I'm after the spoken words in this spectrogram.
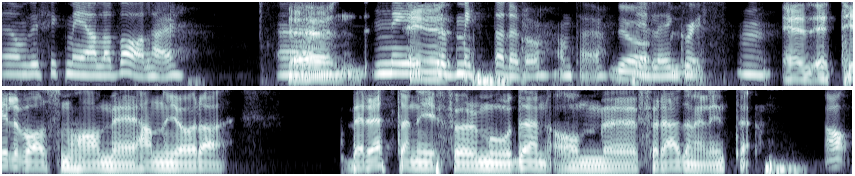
eh, om vi fick med alla val här. Eh, Eh, ni eh, submittade då, antar jag, Ja, till. Griff. Mm. Ett ett till val som har med han att göra. Berättar ni för modern om förrädaren eller inte? Ja.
